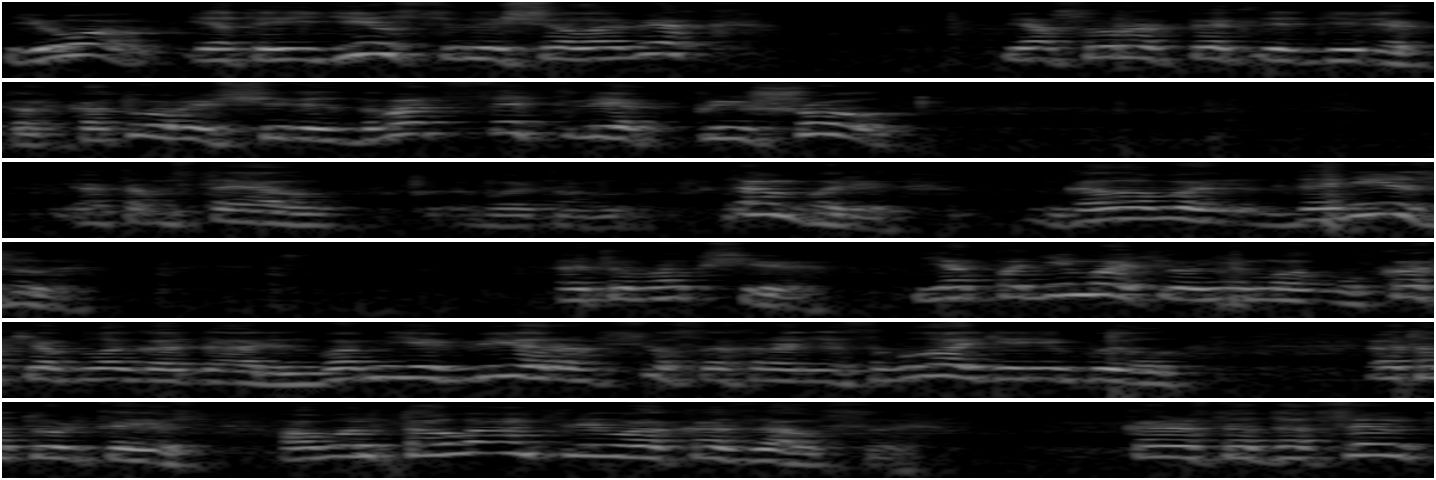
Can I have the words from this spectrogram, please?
И он, это единственный человек, я 45 лет директор, который через 20 лет пришел, я там стоял в этом тамбуре, головой до низу, это вообще, я понимать его не могу, как я благодарен, во мне вера, все сохранится, в лагере был, это только есть. А он талантливый оказался, кажется, доцент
